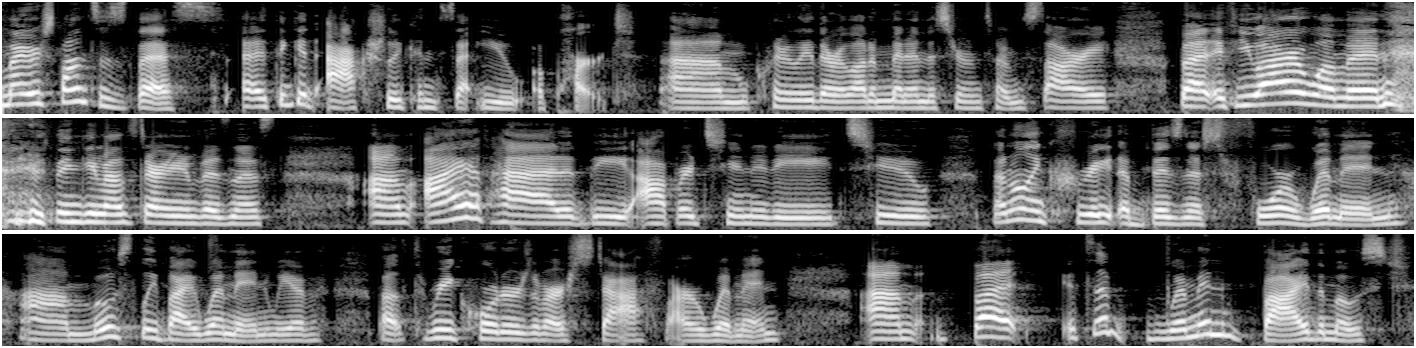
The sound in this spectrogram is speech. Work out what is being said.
my response is this I think it actually can set you apart. Um, clearly, there are a lot of men in this room, so I'm sorry. But if you are a woman and you're thinking about starting a business, um, I have had the opportunity to not only create a business for women, um, mostly by women. We have about three quarters of our staff are women. Um, but it's a women buy the most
